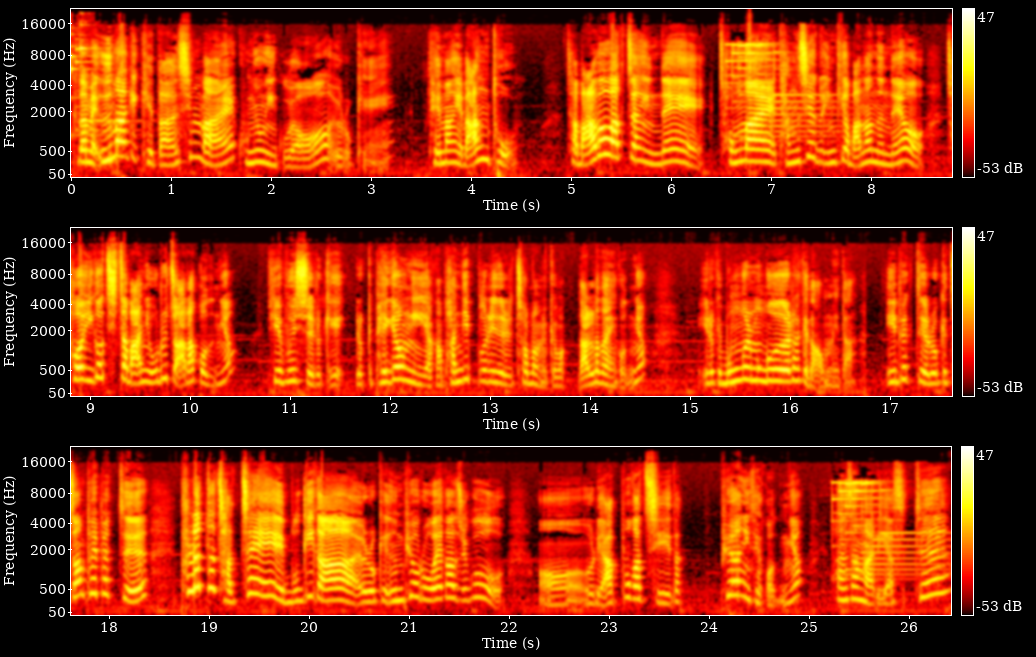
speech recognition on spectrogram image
그 다음에 음악의 계단, 신발, 공용이고요. 요렇게. 대망의 망토. 자, 마법 확장인데, 정말 당시에도 인기가 많았는데요. 저 이거 진짜 많이 오를 줄 알았거든요? 뒤에 보시죠. 이렇게, 이렇게 배경이 약간 반딧불이들처럼 이렇게 막 날아다니거든요? 이렇게 몽글몽글하게 나옵니다. 이펙트 이렇게 점프 이펙트 플루트 자체의 무기가 이렇게 음표로 해가지고 어 우리 악보같이 딱 표현이 되거든요. 환상 아리아스트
